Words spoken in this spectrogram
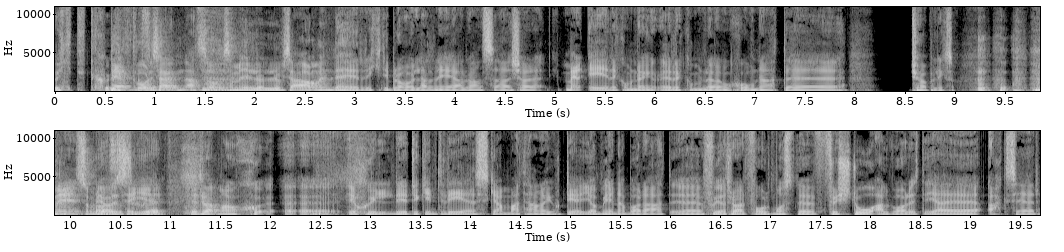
riktigt sjukt. Därför var det såhär, alltså, som Lup sa, ja men det är riktigt bra att ladda ner Advanza köra det. Men rekommenda- rekommendation att eh, köpa liksom. Men som Ja, jag säger, jag tror att man sk- äh, är skyld, jag tycker inte det är en skam att han har gjort det. Jag menar bara att, eh, jag tror att folk måste förstå allvaret i eh, aktier,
